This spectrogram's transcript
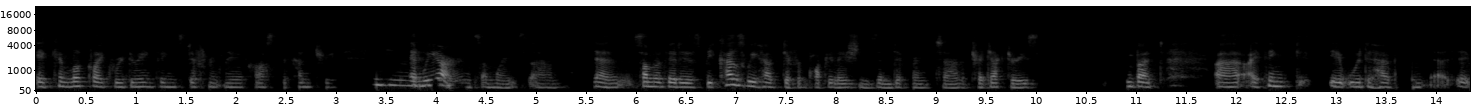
it can look like we're doing things differently across the country Mm-hmm. And we are in some ways. Um, and some of it is because we have different populations and different uh, trajectories. But uh, I think it would have, uh, it,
